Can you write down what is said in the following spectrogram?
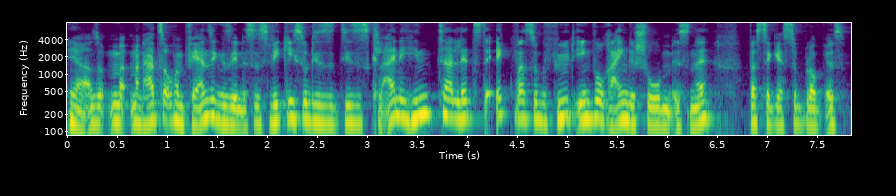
Ja, also man, man hat es auch im Fernsehen gesehen. Es ist wirklich so diese, dieses kleine hinterletzte Eck, was so gefühlt irgendwo reingeschoben ist, ne? Was der Gästeblock ist.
